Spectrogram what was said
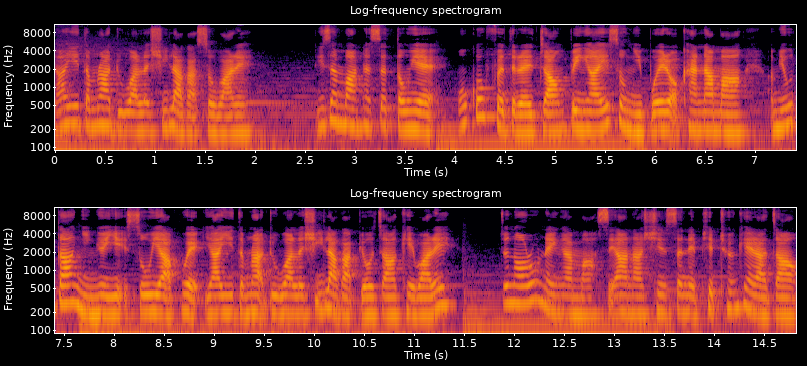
ယာယီသမရဒူဝါလက်ရှိလာကဆိုပါတယ်။ ဒီဇင်ဘာ23ရက်မိုးကုတ်ဖက်ဒရယ်ကျောင်းပညာရေးစုံညီပွဲတော်အခမ်းအနားမှာအမျိုးသားညီညွတ်ရေးအစိုးရအဖွဲ့ယာယီသမရဒူဝါလက်ရှိလာကပြောကြားခဲ့ပါတယ်။ကျွန်တော်တို့နိုင်ငံမှာစစ်အာဏာရှင်စနစ်ဖြစ်ထွန်းခဲ့တာကြောင့်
